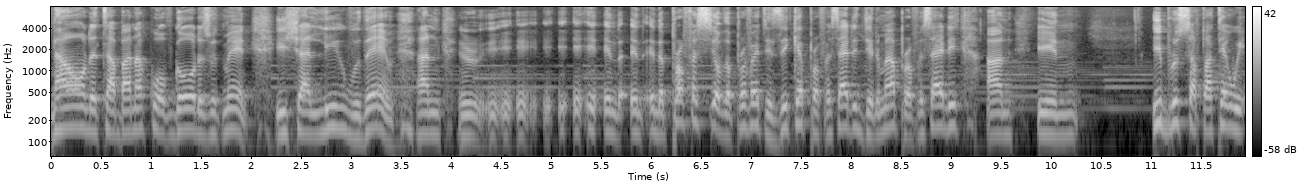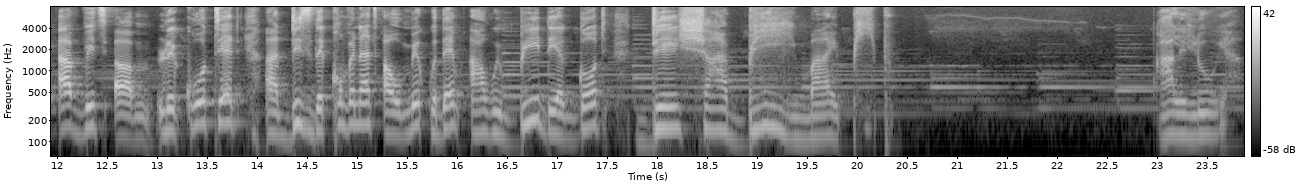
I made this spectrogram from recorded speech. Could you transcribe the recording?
Now the tabernacle of God is with men. He shall live with them. And in the, in, in the prophecy of the prophet Ezekiel prophesied it, Jeremiah prophesied it, and in Hebrews chapter 10, we have it um, recorded, and this is the covenant I will make with them. I will be their God, they shall be my people. Hallelujah.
